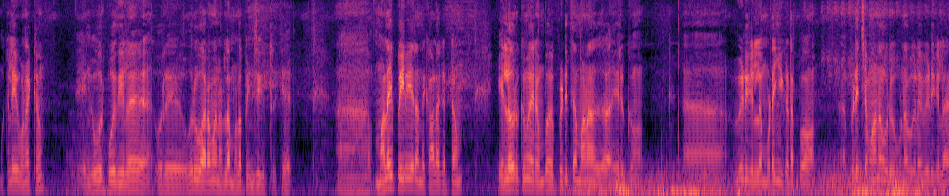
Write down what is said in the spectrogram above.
மக்களே வணக்கம். எங்கள் ஊர் பகுதியில் ஒரு ஒரு வாரமாக நல்லா மழை பெஞ்சிக்கிட்டு இருக்கு. மழை பெய்கிற அந்த காலகட்டம் எல்லோருக்குமே ரொம்ப பிடித்தமானதாக இருக்கும். வீடுகளில் முடங்கி கிடப்போம். பிடித்தமான ஒரு உணவுகளை வீடுகளை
